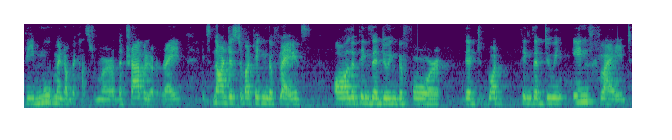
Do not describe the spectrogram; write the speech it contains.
the movement of the customer or the traveler, right? It's not just about taking the flight. It's all the things they're doing before, that what things they're doing in flight,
